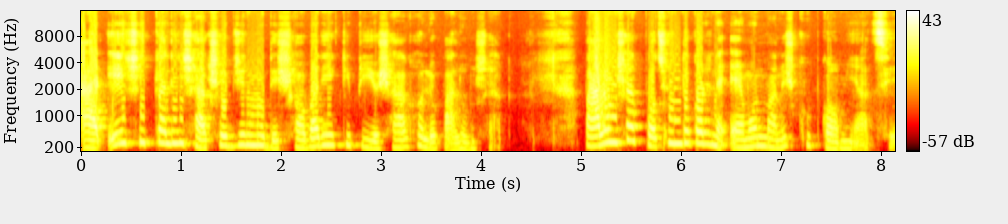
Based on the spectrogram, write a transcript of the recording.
আর এই শীতকালীন শাকসবজির মধ্যে সবারই একটি প্রিয় শাক হলো পালং শাক। পালং শাক পছন্দ করে না এমন মানুষ খুব কমই আছে।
